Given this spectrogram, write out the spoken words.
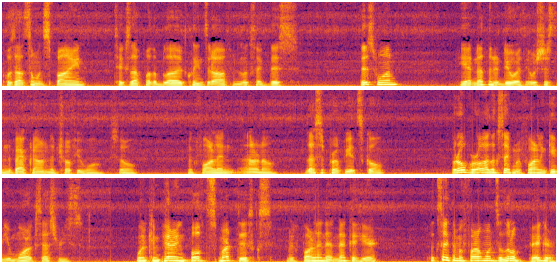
pulls out someone's spine, takes off all the blood, cleans it off, and it looks like this. This one, he had nothing to do with. It was just in the background in the trophy wall. So, McFarlane, I don't know, less appropriate skull. But overall, it looks like McFarlane gave you more accessories. When comparing both smart discs, McFarlane and NECA here, looks like the McFarlane one's a little bigger.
